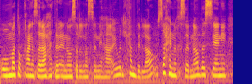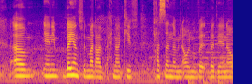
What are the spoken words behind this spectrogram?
وما توقعنا صراحة إنه نوصل لنص النهائي والحمد لله. وصح إنه خسرنا بس يعني يعني بين في الملعب إحنا كيف تحسنا من أول ما بدينا.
